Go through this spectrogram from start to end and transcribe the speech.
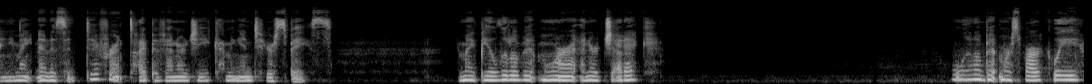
and you might notice a different type of energy coming into your space. It might be a little bit more energetic, a little bit more sparkly,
